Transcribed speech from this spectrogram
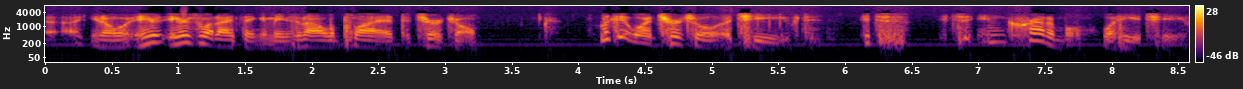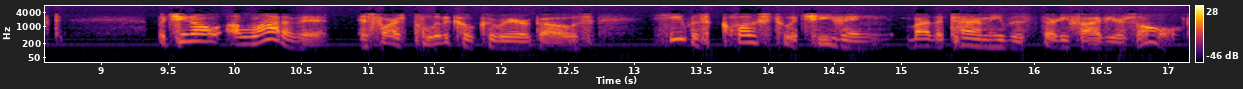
uh, you know, here, here's what I think it means, and I'll apply it to Churchill. Look at what Churchill achieved. It's it's incredible what he achieved. But you know, a lot of it, as far as political career goes, he was close to achieving by the time he was 35 years old.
